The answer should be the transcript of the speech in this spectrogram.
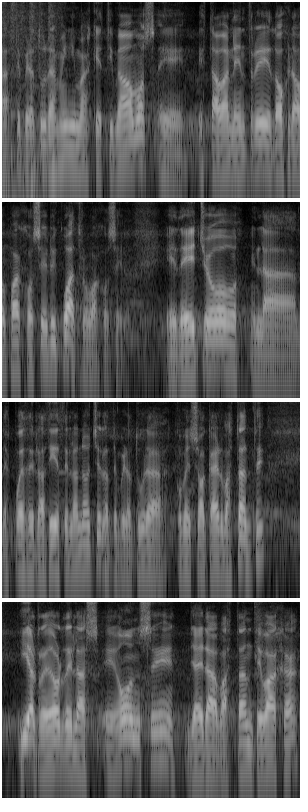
Las temperaturas mínimas que estimábamos eh, estaban entre 2 grados bajo cero y 4 bajo cero. Eh, de hecho, después de las 10 de la noche la temperatura comenzó a caer bastante y alrededor de las 11 eh, ya era bastante baja,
